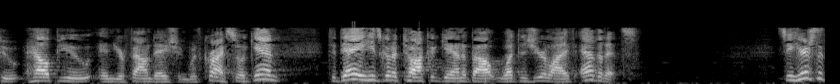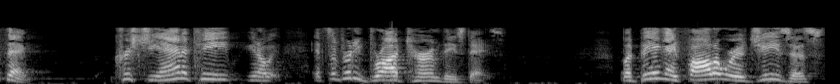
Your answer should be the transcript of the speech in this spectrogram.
to help you in your foundation with Christ. So again, today he's going to talk again about what does your life evidence. See, here's the thing. Christianity, you know, it's a pretty broad term these days. But being a follower of Jesus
